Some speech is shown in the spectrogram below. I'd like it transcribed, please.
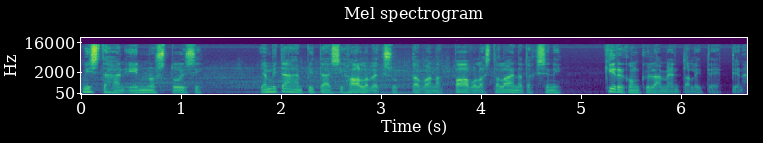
Mistä hän innostuisi ja mitä hän pitäisi halveksuttavana Paavolaista lainatakseni kirkonkylämentaliteettina.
